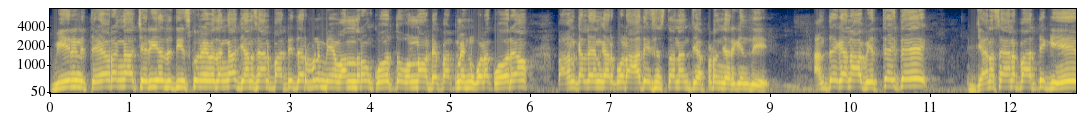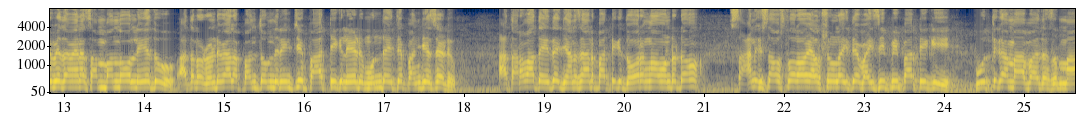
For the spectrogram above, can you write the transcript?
వీరిని తీవ్రంగా చర్యలు తీసుకునే విధంగా జనసేన పార్టీ తరఫున మేమందరం కోరుతూ ఉన్నాం. డిపార్ట్మెంట్ని కూడా కోరాం. పవన్ కళ్యాణ్ గారు కూడా ఆదేశిస్తానని చెప్పడం జరిగింది. అంతేగాని ఆ వ్యక్తి అయితే జనసేన పార్టీకి ఏ విధమైన సంబంధం లేదు. అతను రెండు వేల పంతొమ్మిది నుంచి పార్టీకి లేడు. ముందైతే పనిచేశాడు. ఆ తర్వాత అయితే జనసేన పార్టీకి దూరంగా ఉండటం స్థానిక సంస్థల ఎలక్షన్లో అయితే వైసీపీ పార్టీకి పూర్తిగా మా మా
